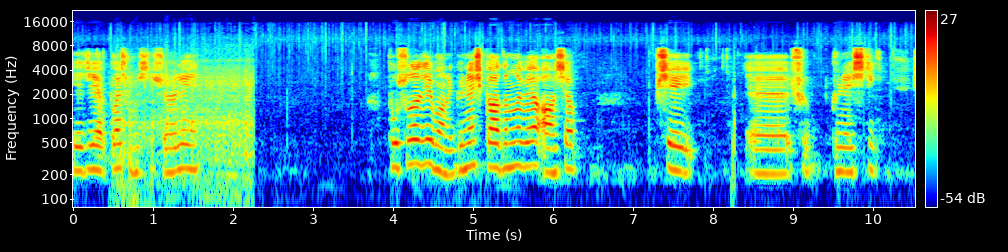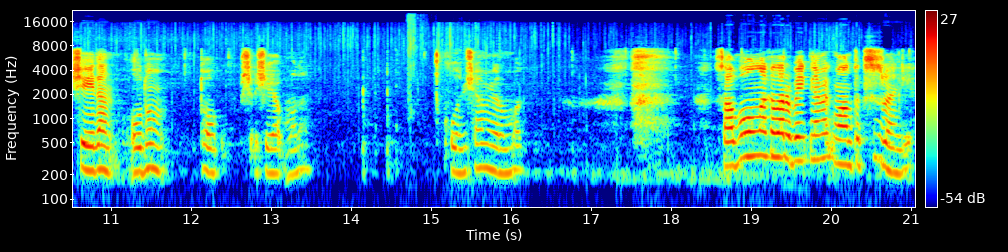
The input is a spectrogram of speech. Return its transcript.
Gece yaklaşmıştı söyleyin. Pusula değil bana. Güneş kadranlı ve ahşap şey eee, şu güneşlik şeyden odun top şey yapmadan. Konuşamıyorum bak. Sabah olana kadar beklemek mantıksız bence.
